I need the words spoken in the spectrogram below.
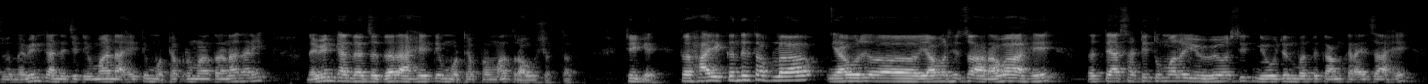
जो नवीन कांद्याची डिमांड आहे ते मोठ्या प्रमाणात राहणार आणि नवीन कांद्याचा दर आहे ते मोठ्या प्रमाणात राहू शकतात. ठीक आहे. तर हा एकंदरीत आपला यावर यावर्षीचा आढावा आहे. तर त्यासाठी तुम्हाला व्यवस्थित नियोजनबद्ध काम करायचं आहे.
